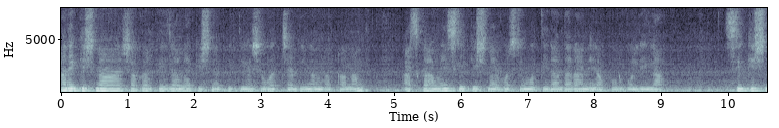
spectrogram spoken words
হরে কৃষ্ণ, সকলকে জানাই কৃষ্ণের প্রীতীয় শুভেচ্ছা, বিনম্র প্রণাম। আজকে আমি শ্রীকৃষ্ণ এবং শ্রীমতী রাধা রানী অপূর্ব লীলা। শ্রীকৃষ্ণ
